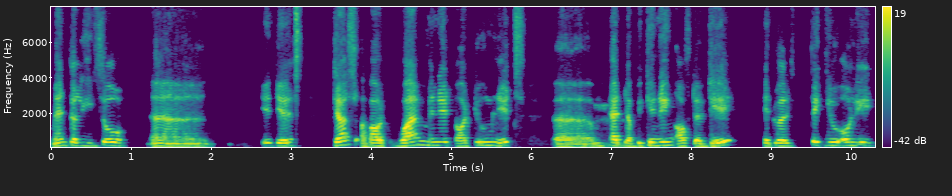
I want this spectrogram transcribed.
mentally. So uh, it is just about one minute or two minutes um, at the beginning of the day. It will take you only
